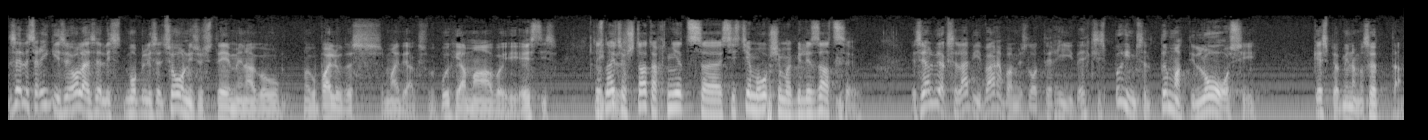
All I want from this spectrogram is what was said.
selles riigis ei ole sellist mobilisatsioonisüsteemi nagu , nagu paljudes , ma ei tea , kas või Põhjamaa või Eestis . то знаете, в Штатах нет э, системы общей мобилизации. ja seal viiakse läbi värbamisloteriid , ehk siis põhimõtteliselt tõmmati loosi , kes peab minema sõtta .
